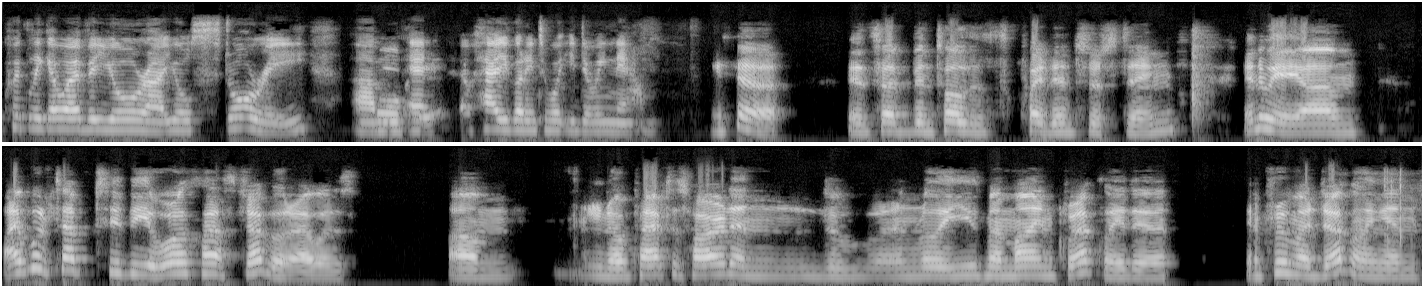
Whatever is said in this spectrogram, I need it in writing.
quickly go over your uh, your story um, okay. and how you got into what you're doing now? Yeah, it's I've been told it's quite interesting. Anyway, um, I worked up to be a world class juggler. I was, um, you know, practice hard and and really use my mind correctly to improve my juggling. And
